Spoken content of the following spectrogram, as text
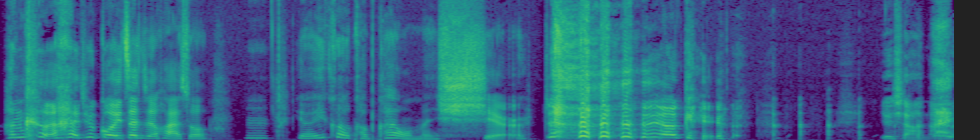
很可爱，就过一阵子回来说，嗯，有一个可不可以我们 share？要给。又想拿，又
